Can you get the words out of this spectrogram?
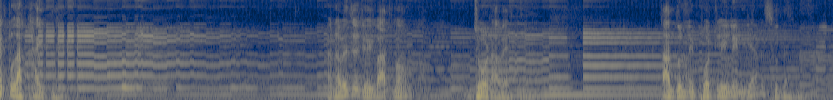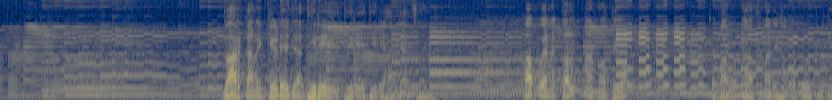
એકલા ખાઈ ગયા અને હવે જોજો, એ વાતનો જોડ આવે તાંદુલની પોટલી લઈને ગયા ને સુદામા. દ્વારકાને કેડે જા ધીરે ધીરે ધીરે હાલ્યા છે બાપુ, એને કલ્પના નહોતી હો કે મારો નાથ મારી સામે દોઠું દે.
